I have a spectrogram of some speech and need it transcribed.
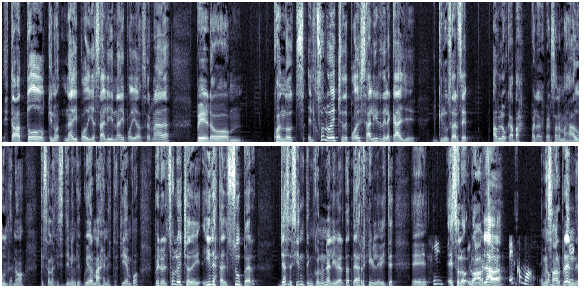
estaba todo, que no, nadie podía salir, nadie podía hacer nada, pero mm, cuando el solo hecho de poder salir de la calle y cruzarse, hablo capaz para las personas más adultas, ¿no? Que son las que se tienen que cuidar más en estos tiempos, pero el solo hecho de ir hasta el súper, ya se sienten con una libertad terrible, ¿viste? Eh, eso lo, hablaba. Es como. Me sorprende.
